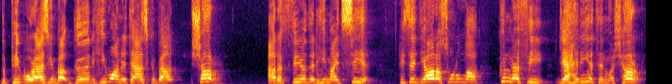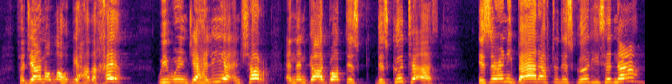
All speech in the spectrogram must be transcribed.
the people were asking about good, he wanted to ask about shar, out of fear that he might see it. He said, Ya Rasulullah, كنا في جاهلية وشر فجانا الله بهذا خير. We were in jahiliyyah and shar, and then God brought this, this good to us. Is there any bad after this good? He said, Naam.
